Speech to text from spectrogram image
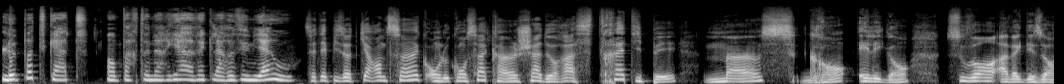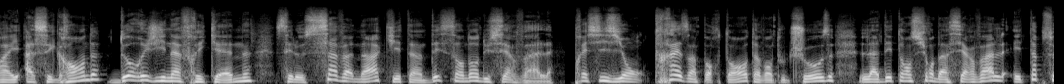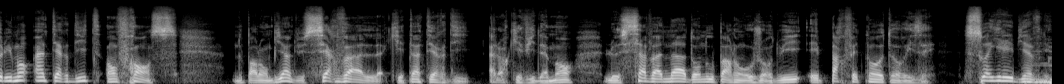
Le podcast, en partenariat avec la revue Miaou. Cet épisode 45, on le consacre à un chat de race très typé, mince, grand, élégant, souvent avec des oreilles assez grandes, d'origine africaine. C'est le Savannah qui est un descendant du Serval. Précision très importante avant toute chose, la détention d'un Serval est absolument interdite en France. Nous parlons bien du Serval qui est interdit, alors qu'évidemment, le Savannah dont nous parlons aujourd'hui est parfaitement autorisé. Soyez les bienvenus.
